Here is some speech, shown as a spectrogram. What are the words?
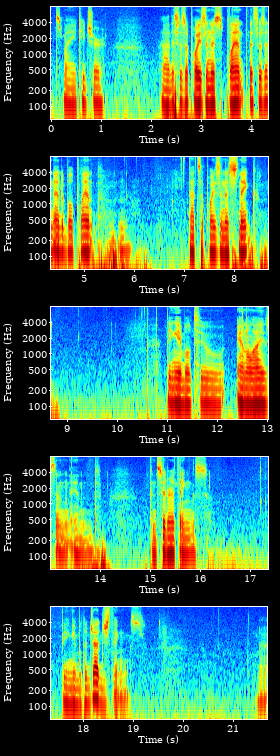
that's my teacher. Uh, this is a poisonous plant. This is an edible plant. That's a poisonous snake being able to analyze and, and consider things, being able to judge things, uh,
